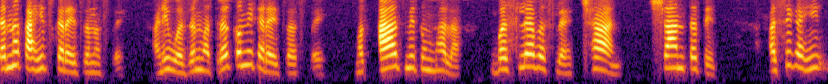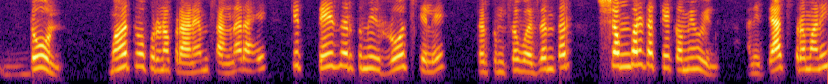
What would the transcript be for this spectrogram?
त्यांना काहीच करायचं नसतंय आणि वजन मात्र कमी करायचं असतंय. मग आज मी तुम्हाला बसल्या बसल्या छान शांततेत असे काही दोन महत्त्वपूर्ण प्राणायाम सांगणार आहे की ते जर तुम्ही रोज केले तर तुमचं वजन तर शंभर टक्के कमी होईल. आणि त्याचप्रमाणे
